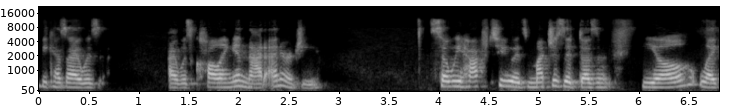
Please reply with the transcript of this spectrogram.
because I was I was calling in that energy. So we have to, as much as it doesn't feel like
